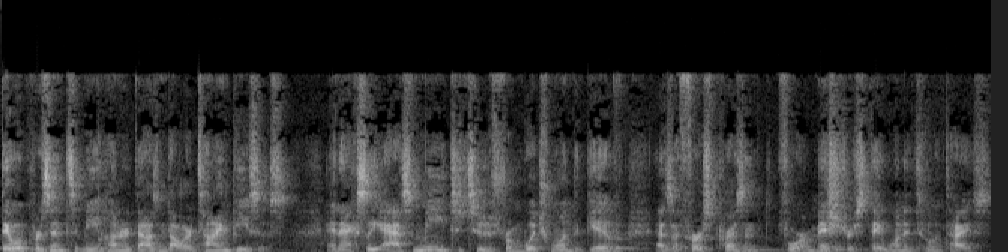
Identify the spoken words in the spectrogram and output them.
They would present to me $100,000 timepieces and actually ask me to choose from which one to give as a first present for a mistress they wanted to entice.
